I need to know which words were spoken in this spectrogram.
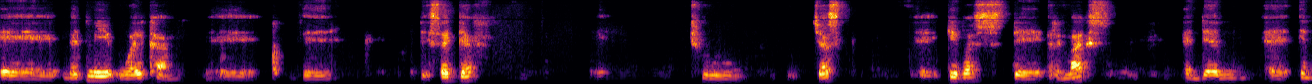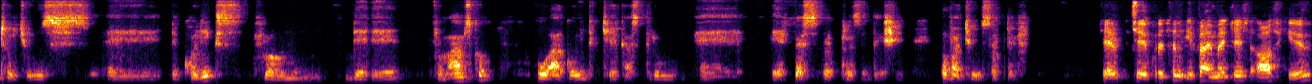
uh, let me welcome uh, the the SecDef uh, to just give us the remarks and then introduce the colleagues from the from Armscor who are going to take us through uh, a first presentation. Over to you, Secretary. Chair, Chairperson, if I may just ask you,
